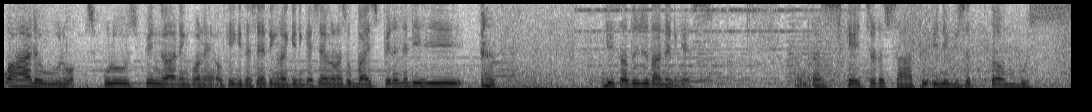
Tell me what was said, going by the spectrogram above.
Waduh 10 spin gak ada yang connect. Oke kita setting lagi nih guys. Ya langsung buy spin aja di di satu jutaan nih guys. Berarti sketcher satu ini bisa tembus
